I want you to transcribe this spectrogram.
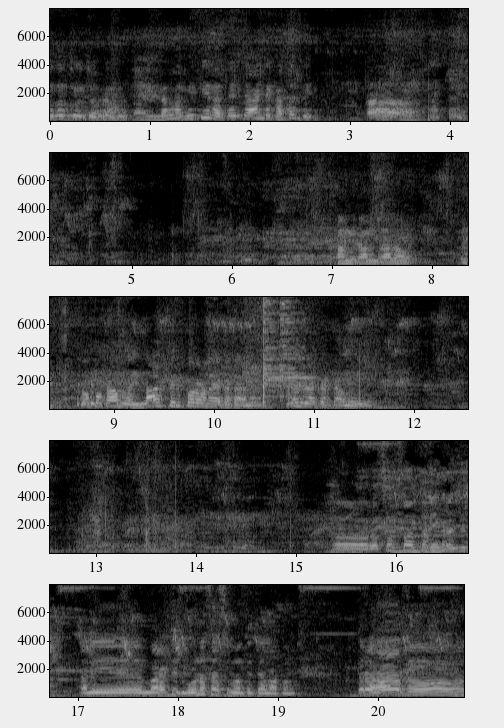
त्यांना भीती ना त्याचे अंडे खातात ते. काम काम झालं रोपं काम नाही नाग तरी परवडा एका टायमा लय बेकार काम आहे रसोत्सव तर इंग्रजीत आणि मराठीत घोणस असं म्हणतो त्याला आपण. तर हा जो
